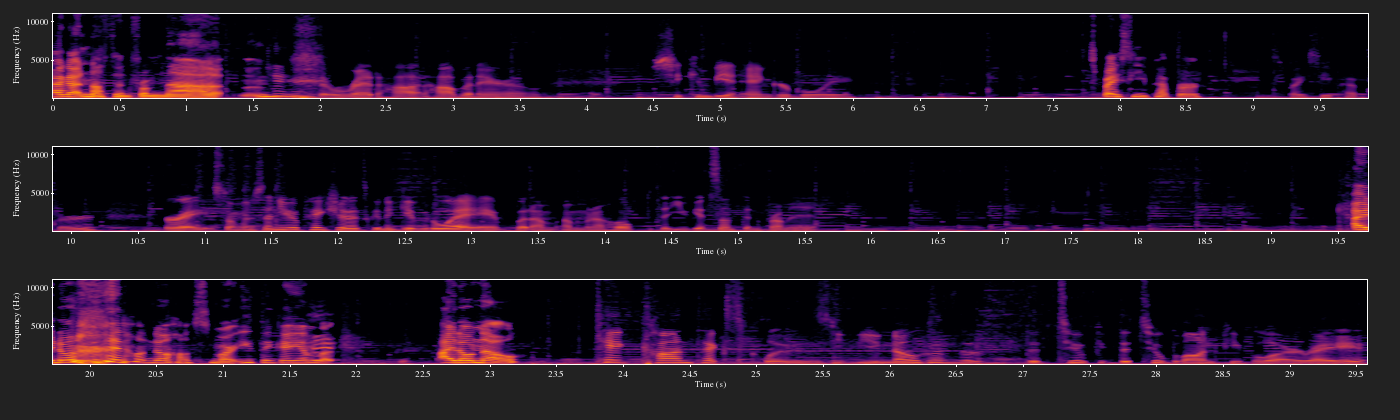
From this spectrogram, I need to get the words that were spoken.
I got nothing from that. the red hot habanero. She can be an anger boy. Spicy pepper. Spicy pepper. Alright, so I'm gonna send you a picture that's gonna give it away, but I'm I'm gonna hope that you get something from it. I don't I don't know how smart you think I am, but I don't know. Take context clues. You, you know who the the two the two blonde people are, right?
